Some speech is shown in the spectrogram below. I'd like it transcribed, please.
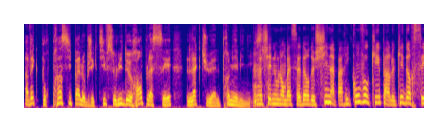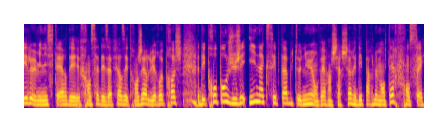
avec pour principal objectif celui de remplacer l'actuel Premier ministre. Chez nous, l'ambassadeur de Chine à Paris, convoqué par le Quai d'Orsay, le ministère des Français des Affaires étrangères lui reproche des propos jugés inacceptables tenus envers un chercheur et des parlementaires français.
